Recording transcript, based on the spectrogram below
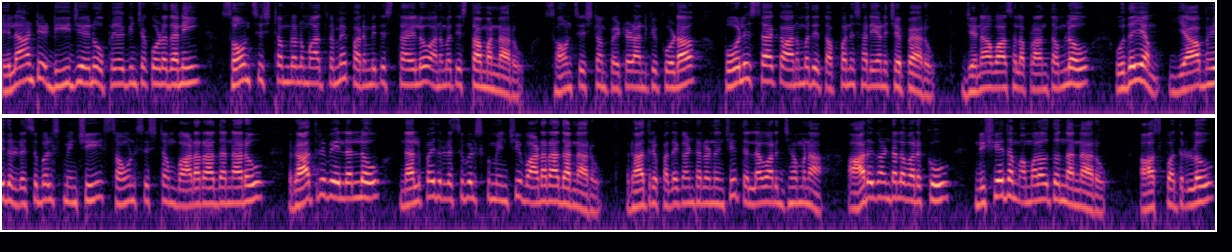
ఎలాంటి డీజేను ఉపయోగించకూడదని సౌండ్ సిస్టంలను మాత్రమే పరిమితి స్థాయిలో అనుమతిస్తామన్నారు. సౌండ్ సిస్టమ్ పెట్టడానికి కూడా పోలీస్ శాఖ అనుమతి తప్పనిసరి అని చెప్పారు. జనావాసాల ప్రాంతంలో ఉదయం యాభై ఐదు డెసిబల్స్ మించి సౌండ్ సిస్టమ్ వాడరాదన్నారు. రాత్రి వేళల్లో నలభై ఐదు డెసిబల్స్కు మించి వాడరాదన్నారు. రాత్రి పది గంటల నుంచి తెల్లవారుజామున ఆరు గంటల వరకు నిషేధం అమలవుతుందన్నారు. ఆసుపత్రులు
